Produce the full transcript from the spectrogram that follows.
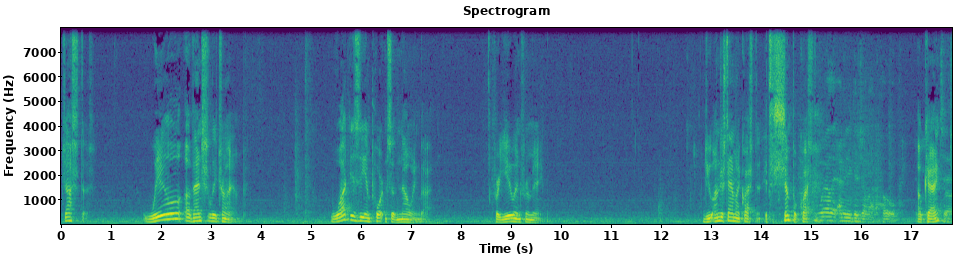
justice will eventually triumph, what is the importance of knowing that for you and for me? Do you understand my question? It's a simple question. Well, I mean, it gives you a lot of hope. Okay. To,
